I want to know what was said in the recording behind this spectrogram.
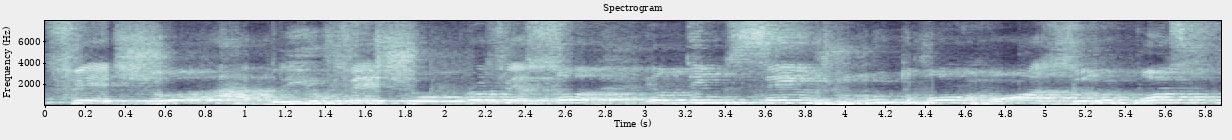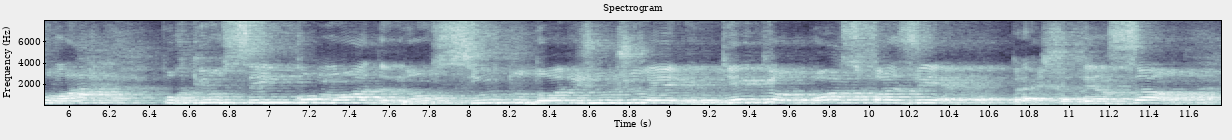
fechou, abriu, fechou. Professor, eu tenho seios muito volumosos, eu não posso pular porque o seio incomoda, não sinto dores no joelho. O que, que eu posso fazer? Presta atenção.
